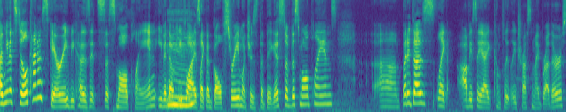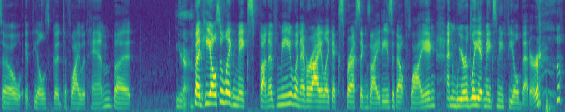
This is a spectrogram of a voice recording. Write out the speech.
I mean, it's still kind of scary because it's a small plane, even though he flies like a Gulfstream, which is the biggest of the small planes. Um, but it does like obviously I completely trust my brother, so it feels good to fly with him. But Yeah. But he also like makes fun of me whenever I like express anxieties about flying, and weirdly, it makes me feel better.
